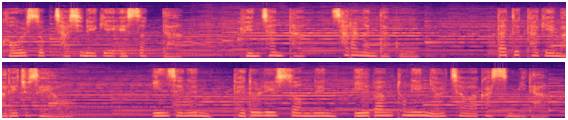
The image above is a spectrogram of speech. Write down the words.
거울 속 자신에게 애썼다. 괜찮다. 사랑한다고 따뜻하게 말해주세요. 인생은 되돌릴 수 없는 일방통행 열차와 같습니다.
